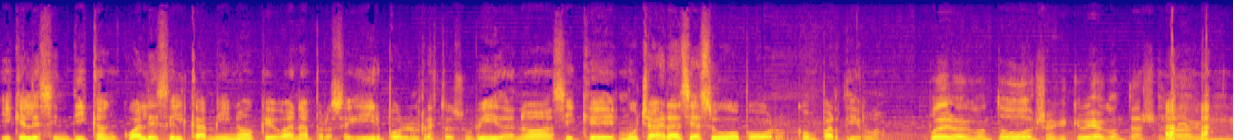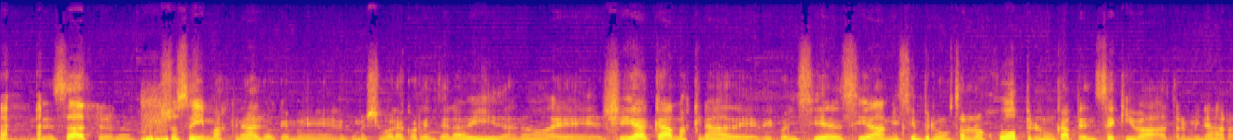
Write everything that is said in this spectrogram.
y que les indican cuál es el camino que van a proseguir por el resto de su vida, ¿no? Así que muchas gracias Hugo por compartirlo. Puede lo que contó Hugo, ya que qué voy a contar yo, verdad que un desastre, ¿no? Yo seguí más que nada lo que me, lo que me llevó a la corriente de la vida, ¿no? Eh, llegué acá más que nada de, de coincidencia, a mí siempre me gustaron los juegos, pero nunca pensé que iba a terminar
